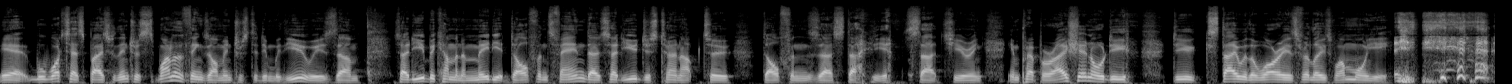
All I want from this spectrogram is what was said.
yeah, we'll watch that space with interest. One of the things I'm interested in with you is um, so do you become an immediate Dolphins fan? Though, so do you just turn up to Dolphins uh, Stadium, start cheering in preparation, or do you do you stay with the Warriors for at least one more year?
